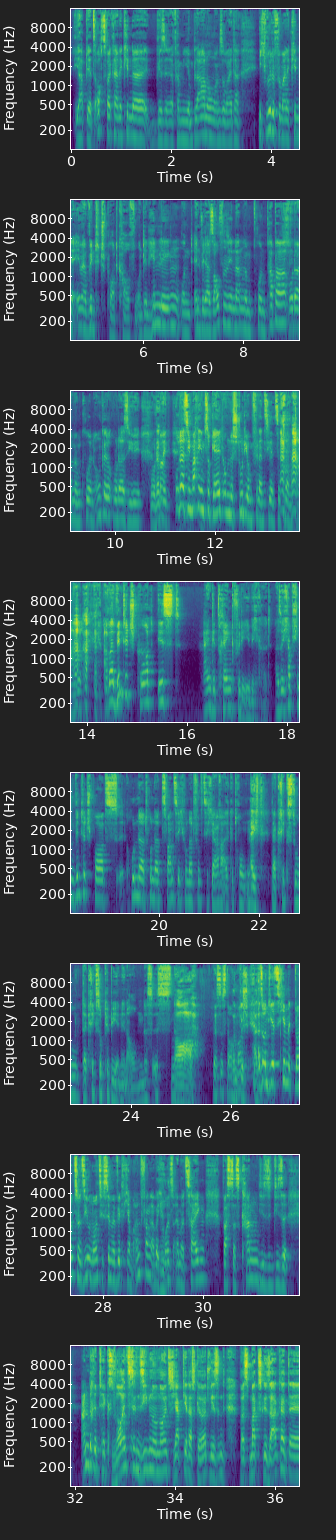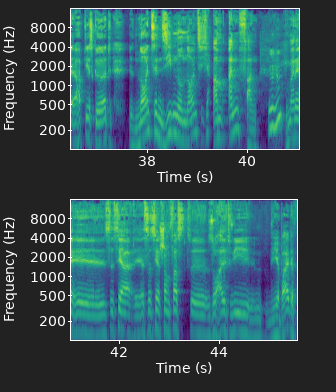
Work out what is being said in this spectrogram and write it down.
ihr habt jetzt auch zwei kleine Kinder, wir sind in der Familienplanung und so weiter. Ich würde für meine Kinder immer Vintage Sport kaufen und den hinlegen und entweder saufen sie ihn dann mit dem coolen Papa oder mit dem coolen Onkel oder sie Oder ma- oder sie machen ihn zu Geld, um das Studium finanzieren zu können. Aber Vintage Sport ist ein Getränk für die Ewigkeit. Also ich habe schon Vintage Sports 100, 120, 150 Jahre alt getrunken. Echt? Da kriegst du, da kriegst du Pippi in den Augen. Das ist, eine, Oh. Das ist noch Und also- also, und jetzt hier mit 1997 sind wir wirklich am Anfang, aber ich Mhm. wollte es einmal zeigen, was das kann, diese, diese andere Textur. 1997, habt ihr das gehört? Wir sind, was Max gesagt hat, äh, habt ihr es gehört? 1997 am Anfang. Mhm. Ich meine, äh, es ist ja, es ist ja schon fast äh, so alt wie wir beide.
